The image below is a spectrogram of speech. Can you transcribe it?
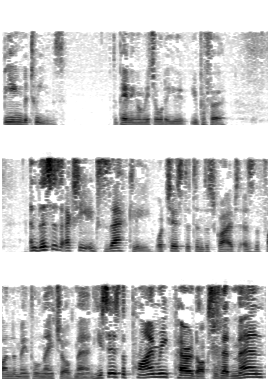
Being betweens, depending on which order you, you prefer. And this is actually exactly what Chesterton describes as the fundamental nature of man. He says the primary paradox is that man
